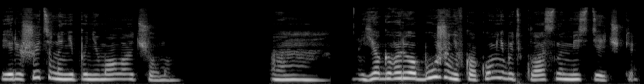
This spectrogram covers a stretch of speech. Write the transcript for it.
Я решительно не понимала, о чем он. «Эм, я говорю об ужине в каком-нибудь классном местечке.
